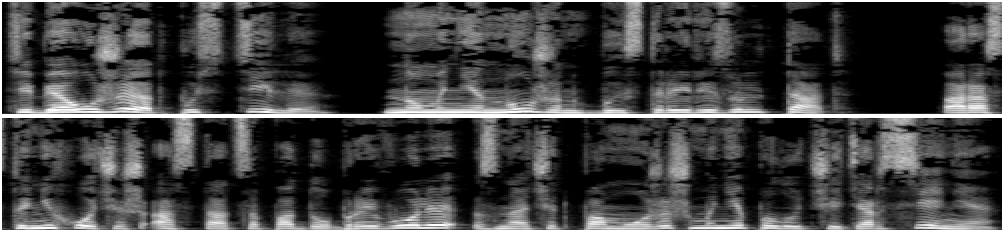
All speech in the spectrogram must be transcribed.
«Тебя уже отпустили, но мне нужен быстрый результат. А раз ты не хочешь остаться по доброй воле, значит, поможешь мне получить Арсения.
